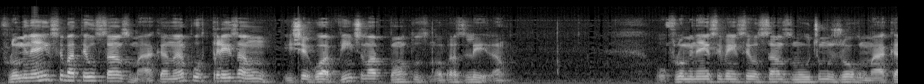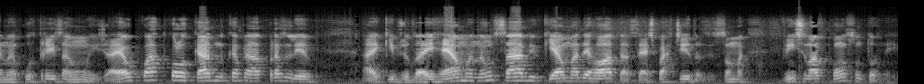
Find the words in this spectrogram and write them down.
Fluminense bateu o Santos Maracanã por 3 a 1 e chegou a 29 pontos no Brasileirão. O Fluminense venceu o Santos no último jogo no Maracanã por 3 a 1 e já é o quarto colocado no Campeonato Brasileiro. A equipe de Odair Helman não sabe o que é uma derrota a sete partidas e soma 29 pontos no torneio.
